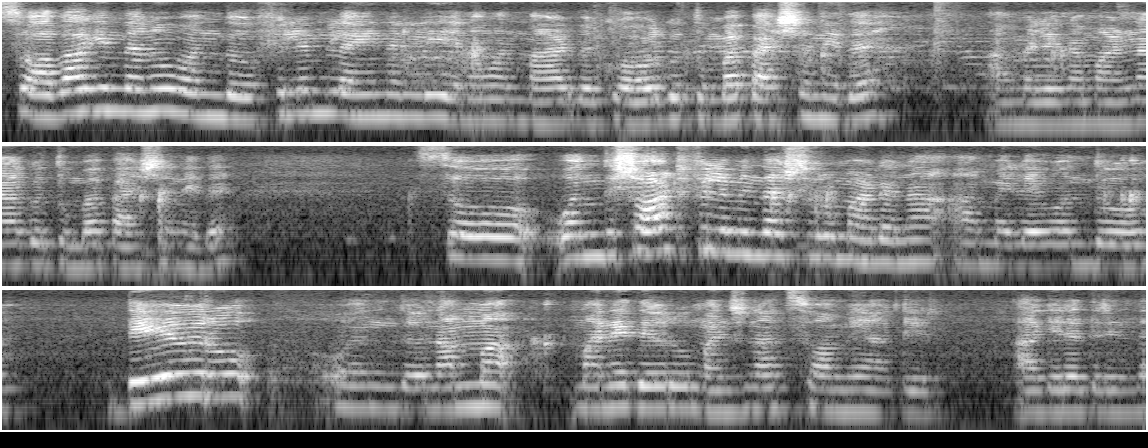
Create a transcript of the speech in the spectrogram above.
ಸೊ ಅವಾಗಿಂದನೂ ಒಂದು ಫಿಲಿಮ್ ಲೈನಲ್ಲಿ ಏನೋ ಒಂದು ಮಾಡಬೇಕು. ಅವ್ರಿಗೂ ತುಂಬ ಪ್ಯಾಷನ್ ಇದೆ. ಆಮೇಲೆ ನಮ್ಮ ಅಣ್ಣಗೂ ತುಂಬ ಪ್ಯಾಷನ್ ಇದೆ. ಸೊ ಒಂದು ಶಾರ್ಟ್ ಫಿಲಮಿಂದ ಶುರು ಮಾಡೋಣ. ಆಮೇಲೆ ಒಂದು ದೇವರು, ಒಂದು ನಮ್ಮ ಮನೆ ದೇವರು ಮಂಜುನಾಥ್ ಸ್ವಾಮಿ ಆಗಿರ್, ಆಗಿರೋದ್ರಿಂದ.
